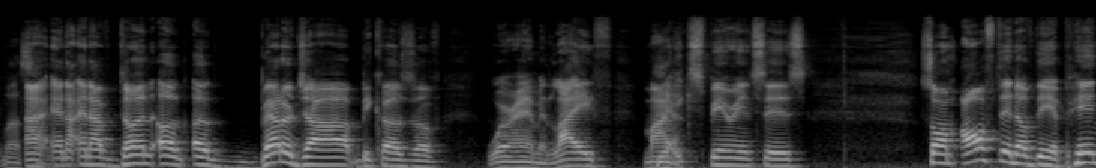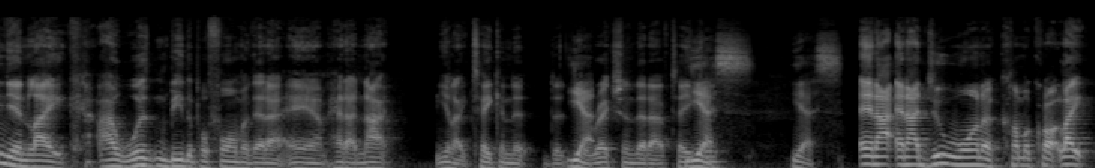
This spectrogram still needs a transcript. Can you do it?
Well I, said. and I, and I've done a, a better job because of where I am in life, my Yeah. experiences. So I'm often of the opinion like I wouldn't be the performer that I am had I not, you know, like taking the, the Yeah. direction that I've taken Yes. Yes. and I and I do want to come across like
